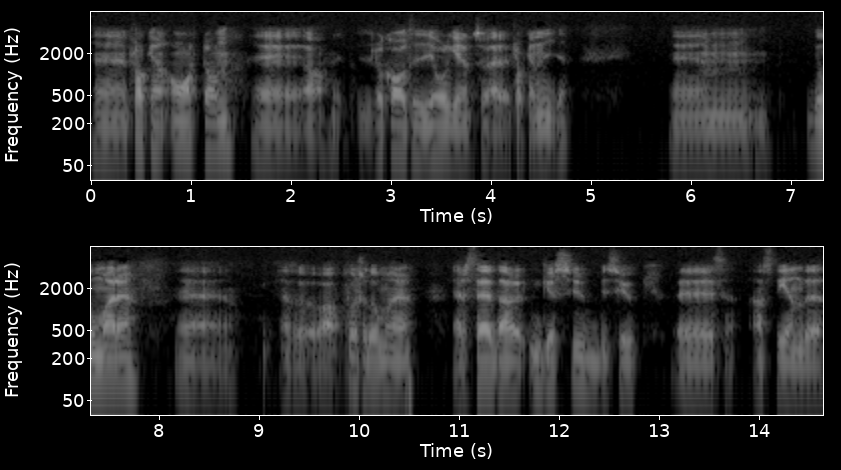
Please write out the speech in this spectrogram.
Eh, klockan 18, eh, ja, lokal tid i Georgien så är det klockan 9. Ehm, domare, eh, alltså ja, första domare är Serdar Gösubisuk. Eh, assisterande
